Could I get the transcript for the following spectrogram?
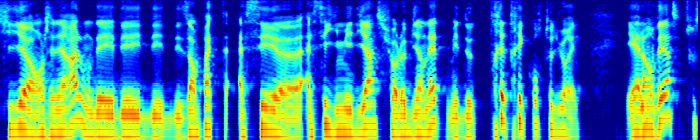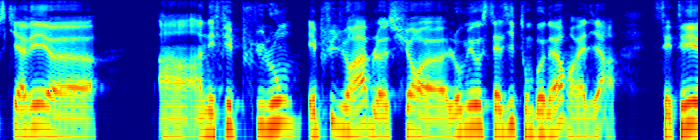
qui euh, en général ont des, des, des, des impacts assez, euh, assez immédiats sur le bien-être, mais de très très courte durée. Et à mmh. l'inverse, tout ce qui avait euh, un, un, effet plus long et plus durable sur l'homéostasie de ton bonheur, on va dire, c'était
